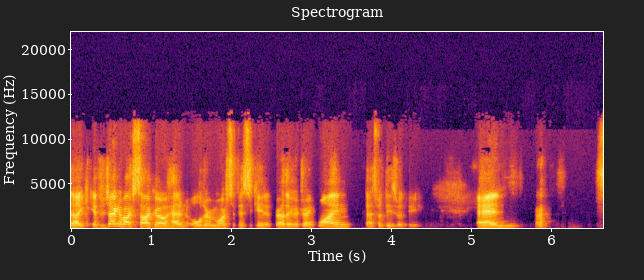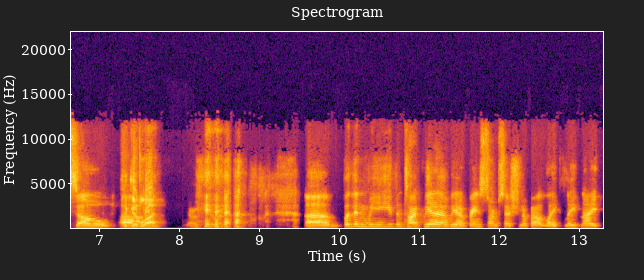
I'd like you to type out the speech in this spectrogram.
like if the Jack in the Box taco had an older, more sophisticated brother who drank wine, that's what these would be. And so it's a good uh, line. um, but then we even talked. We had a we had a brainstorm session about like late night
